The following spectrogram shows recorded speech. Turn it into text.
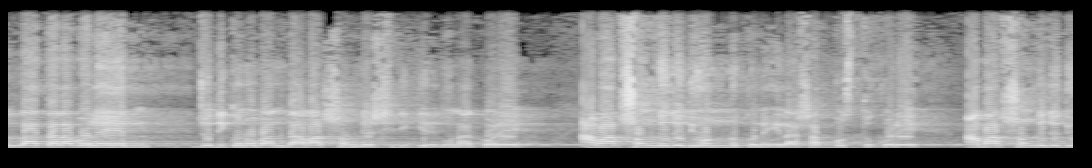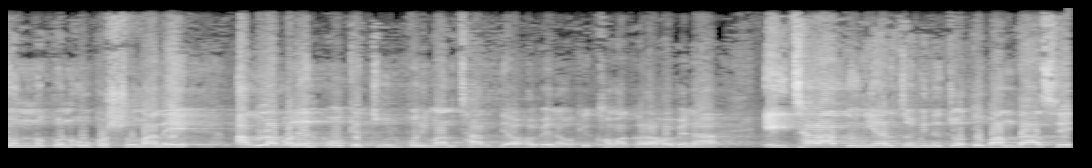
আল্লাহ তালা বলেন, যদি কোনো বান্দা আমার সঙ্গে সিরিকির গুণা করে, আমার সঙ্গে যদি অন্য কোনো এলা সাব্যস্ত করে আমার সঙ্গে যদি অন্য কোনো উপস্য মানে আল্লাহ বলেন, ওকে চুল পরিমাণ ছাড় দেওয়া হবে না, ওকে ক্ষমা করা হবে না। এই ছাড়া দুনিয়ার জমিনে যত বান্দা আছে,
